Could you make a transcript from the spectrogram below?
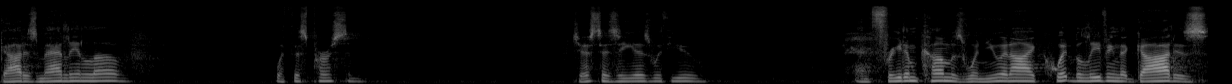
God is madly in love with this person just as He is with you. And freedom comes when you and I quit believing that God is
